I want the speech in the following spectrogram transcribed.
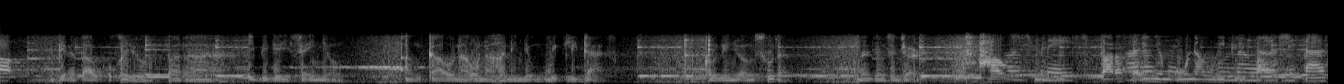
Po. Pinatawag ko kayo para ibigay sa inyo ang kauna-unahan ninyong weekly task. Kunin niyo ang sulat. Nandiyan sa jar. Housemate, para sa inyong unang weekly task,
